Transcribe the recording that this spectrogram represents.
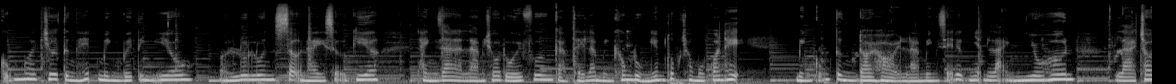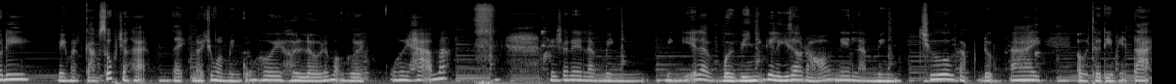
cũng ờ, chưa từng hết mình với tình yêu và luôn luôn sợ này, sợ kia. Thành ra là làm cho đối phương cảm thấy là mình không đủ nghiêm túc trong mối quan hệ. Mình cũng từng đòi hỏi là mình sẽ được nhận lại nhiều hơn là cho đi về mặt cảm xúc chẳng hạn. Đấy, nói chung là mình cũng hơi hơi lờ đó mọi người, cũng hơi hãm á. Thế cho nên là mình mình nghĩ là bởi vì những cái lý do đó nên là mình chưa gặp được ai ở thời điểm hiện tại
